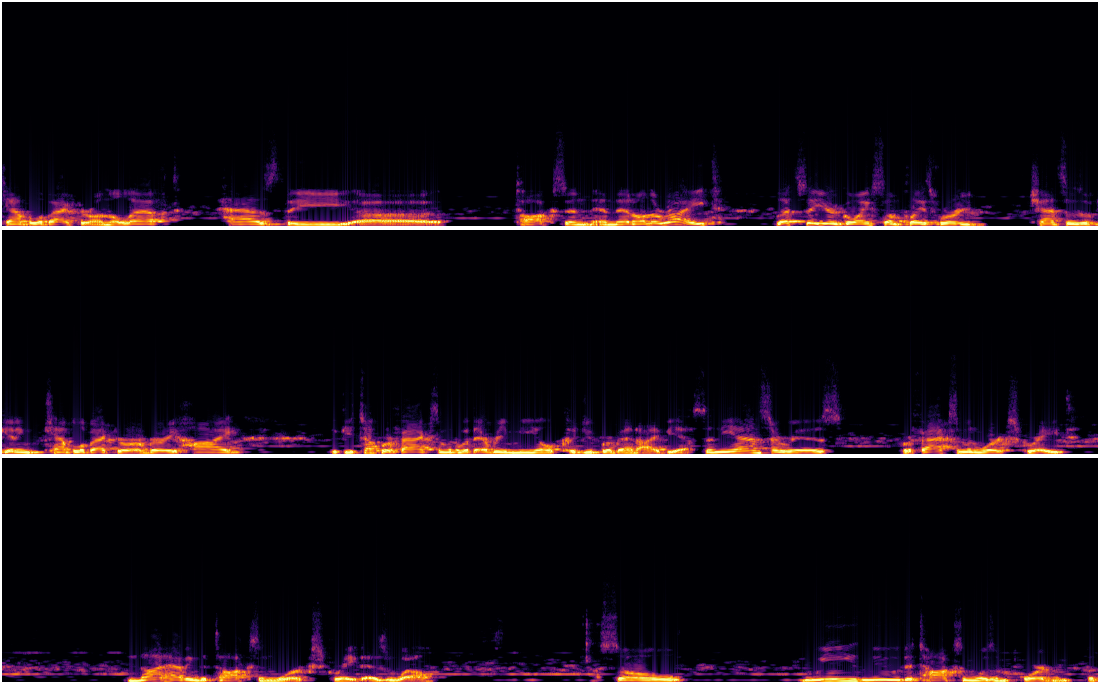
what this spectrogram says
Campylobacter on the left has the uh, toxin, and then on the right, let's say you're going someplace where chances of getting Campylobacter are very high. If you took rifaximin with every meal, could you prevent IBS? And the answer is rifaximin works great. Not having the toxin works great as well. So we knew the toxin was important, but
